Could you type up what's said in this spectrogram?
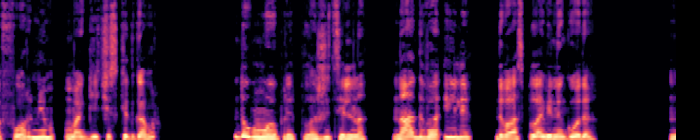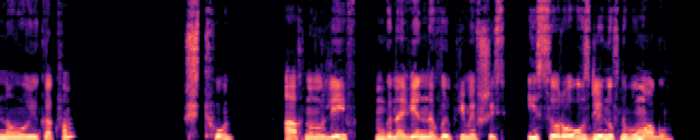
Оформим магический договор? Думаю, предположительно, на два или два с половиной года. Ну и как вам? Что? Ахнул Лейв, мгновенно выпрямившись и сурово взглянув на бумагу.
